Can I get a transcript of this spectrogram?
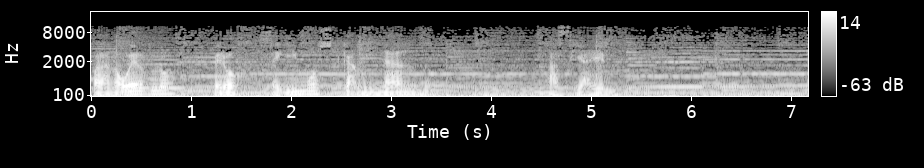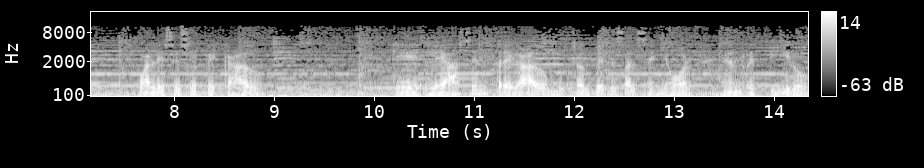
para no verlo, pero seguimos caminando hacia Él. ¿Cuál es ese pecado que le has entregado muchas veces al Señor en retiro,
